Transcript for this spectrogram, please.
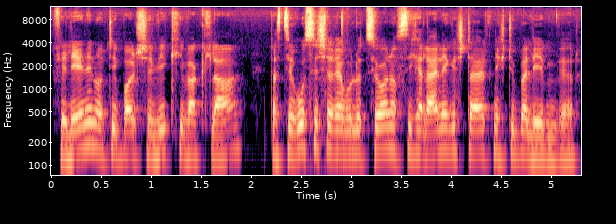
Für Lenin und die Bolschewiki war klar, dass die russische Revolution auf sich alleine gestellt nicht überleben wird.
